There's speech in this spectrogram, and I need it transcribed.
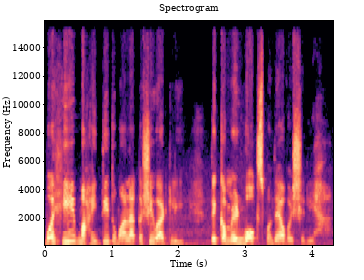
व ही माहिती तुम्हाला कशी वाटली ते कमेंट बॉक्समध्ये अवश्य लिहा.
